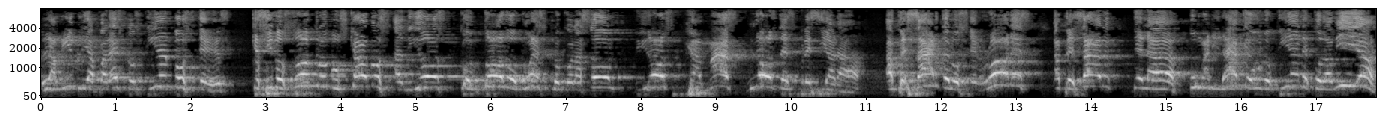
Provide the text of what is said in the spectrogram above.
la Biblia para estos tiempos es que si nosotros buscamos a Dios con todo nuestro corazón, Dios jamás nos despreciará. A pesar de los errores, a pesar de la humanidad que uno tiene todavía,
